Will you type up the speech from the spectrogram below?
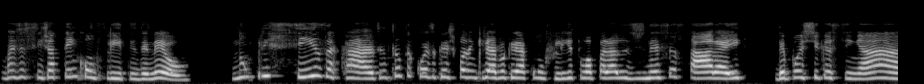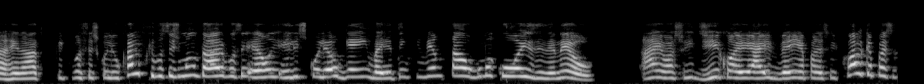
Mas assim, já tem conflito, entendeu? Não precisa, cara. Tem tanta coisa que eles podem criar para criar conflito, uma parada desnecessária. Aí depois fica assim: ah, Renato, por que, que você escolheu? Cara, porque vocês mandaram, você, ele escolheu alguém, vai. Tem que inventar alguma coisa, entendeu? Ah, eu acho ridículo. Aí, aí vem, aparece que. Claro que parece,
